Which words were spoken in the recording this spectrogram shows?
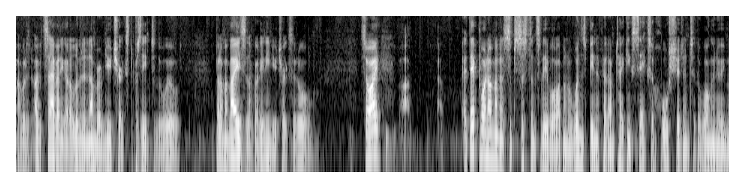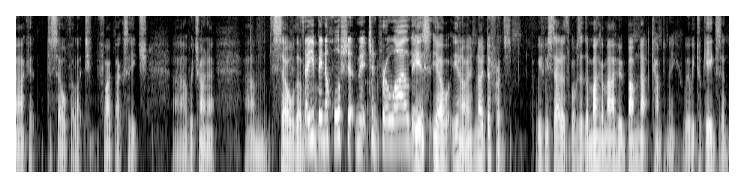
I would I would say I've only got a limited number of new tricks to present to the world, but I'm amazed that I've got any new tricks at all. So I, I at that point I'm on a subsistence level. I'm on a WINZ benefit. I'm taking sacks of horse shit into the Wanganui market to sell for like five bucks each. Uh, we're trying to um, sell them. So you've been a horseshit merchant for a while then? Yes, yeah, well, you know, no difference. We, we started, what was it, the Mangamahu Bum Nut Company, where we took eggs in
